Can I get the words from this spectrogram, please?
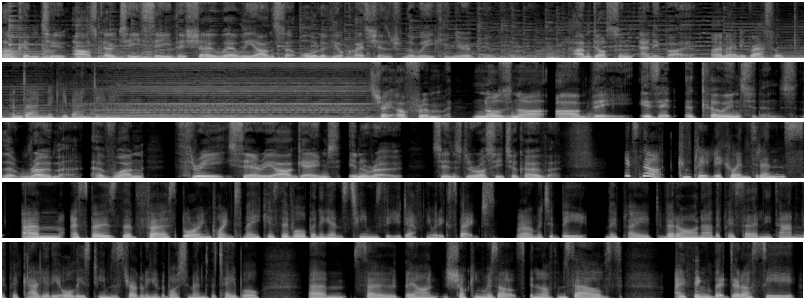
Welcome to Ask OTC, the show where we answer all of your questions from the week in European football. I'm Dotun Adebayo. I'm Andy Brassell. And I'm Nicky Bandini. Straight off from Nosnar RB, is it a coincidence that Roma have won three Serie A games in a row since De Rossi took over? It's not completely a coincidence. Um, I suppose the first boring point to make is they've all been against teams that you definitely would expect Roma to beat. They played Verona, they played Salernitana, they played Cagliari. All these teams are struggling at the bottom end of the table. Um, so they aren't shocking results in and of themselves. I think that De Rossi,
